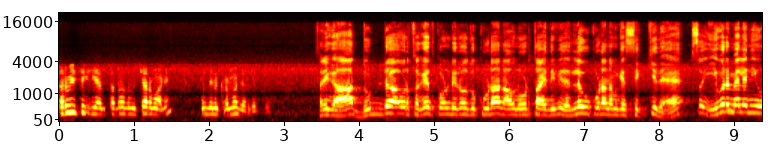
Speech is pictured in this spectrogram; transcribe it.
ಸರ್ವಿಸಿಗೆ ಅಂತ ಅನ್ನೋದು ವಿಚಾರ ಮಾಡಿ ಮುಂದಿನ ಕ್ರಮ ಜರುಗಿಸ್ತೀವಿ. ಸರ್ ಈಗ ದುಡ್ಡು ಅವರು ತೆಗೆದುಕೊಂಡಿರೋದು ಕೂಡ ನಾವು ನೋಡ್ತಾ ಇದ್ದೀವಿ ಎಲ್ಲವೂ ಕೂಡ ನಮಗೆ ಸಿಕ್ಕಿದೆ. ಸೊ ಇವರ ಮೇಲೆ ನೀವು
